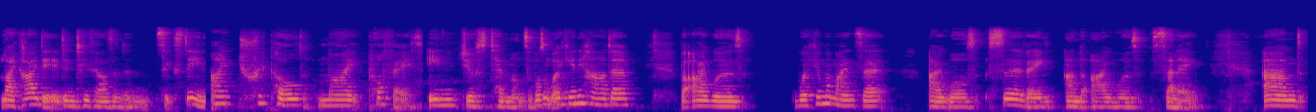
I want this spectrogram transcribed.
like I did in 2016, I tripled my profit in just 10 months. I wasn't working any harder, but I was working my mindset, I was serving, and I was selling. And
